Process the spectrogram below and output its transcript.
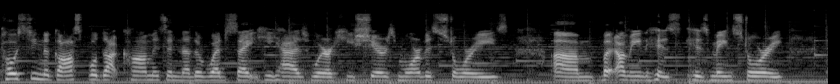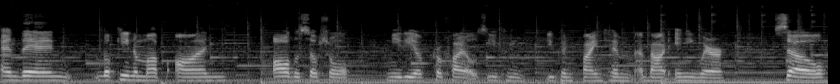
postingthegospel.com is another website he has where he shares more of his stories. Um, but I mean his his main story, and then looking him up on all the social media profiles. You can you can find him about anywhere. So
